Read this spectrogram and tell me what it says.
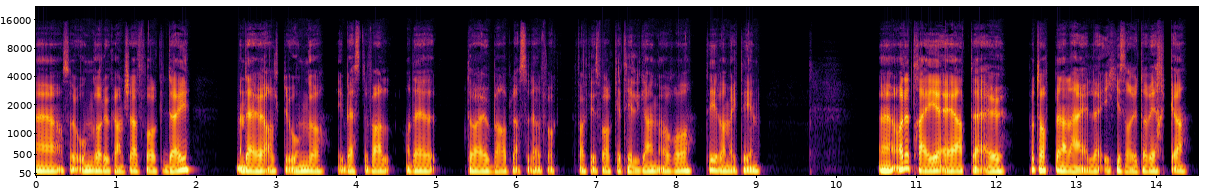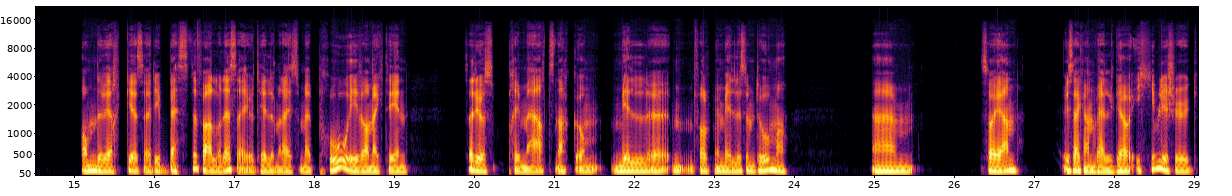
eh, og så unngår du kanskje at folk dør, men det er jo alt du unngår, i beste fall, og det, da er jo bare plasser der folk, faktisk folk har tilgang og råd til Ivermektin. Eh, og det tredje er at det òg, på toppen av det hele, ikke ser ut til å virke. Om det virker, så er det i beste fall, og det sier jo til og med de som er pro Ivermektin, så er det jo primært snakk om milde, folk med milde symptomer. Um, så igjen, hvis jeg kan velge å ikke bli sjuk,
